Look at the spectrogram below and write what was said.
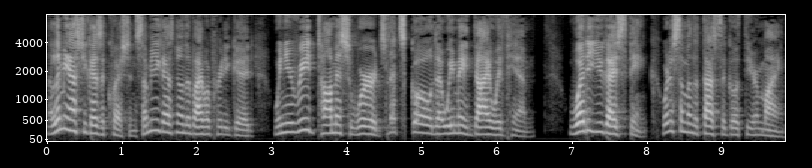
Now, let me ask you guys a question. Some of you guys know the Bible pretty good. When you read Thomas' words, let's go that we may die with him, what do you guys think? What are some of the thoughts that go through your mind?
